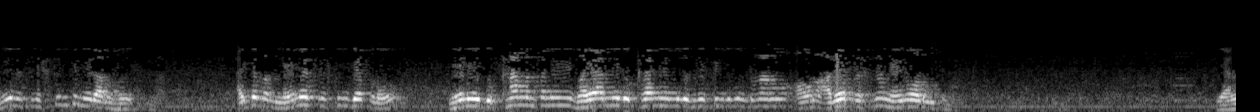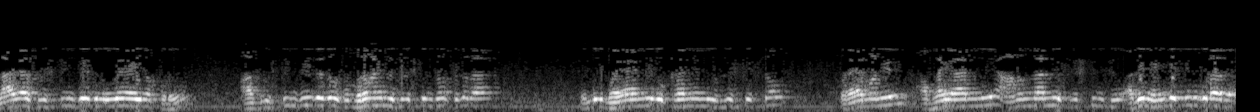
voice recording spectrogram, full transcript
మీరు సృష్టించి మీరు అనుభవిస్తున్నారు. అయితే మరి నేనే సృష్టించేప్పుడు నేను ఈ దుఃఖాన్నంతని భయాన్ని దుఃఖాన్ని ఎందుకు సృష్టించుకుంటున్నాను? అవును అదే ప్రశ్న నేను అడుగుతున్నాను. ఎలాగా సృష్టించేది నువ్వే అయినప్పుడు ఆ సృష్టించేది ఏదో శుభ్రమైన సృష్టించవచ్చు కదా. ఎందుకు భయాన్ని దుఃఖాన్ని ఎందుకు సృష్టిస్తావు? ప్రేమని అభయాన్ని ఆనందాన్ని సృష్టించు. అది నేను చెప్పింది కూడా అదే.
